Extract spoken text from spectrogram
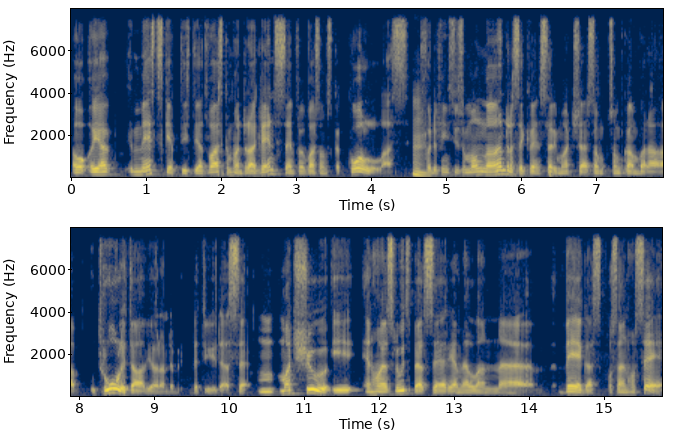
Och jag är mest skeptisk till att var ska man dra gränsen för vad som ska kollas? Mm. För det finns ju så många andra sekvenser i matcher som, som kan vara av otroligt avgörande betydelse. Match 7 i NHL slutspelsserie mellan uh, Vegas och San Jose.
